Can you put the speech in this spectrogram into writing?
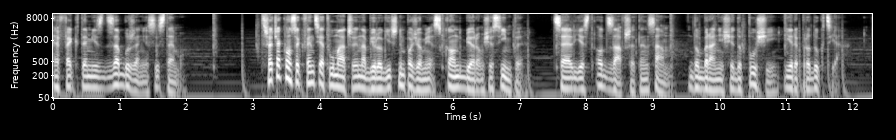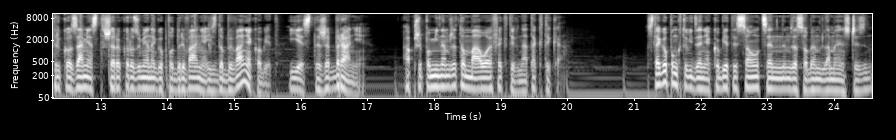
Efektem jest zaburzenie systemu. Trzecia konsekwencja tłumaczy na biologicznym poziomie skąd biorą się simpy. Cel jest od zawsze ten sam: dobranie się do pusi i reprodukcja. Tylko zamiast szeroko rozumianego podrywania i zdobywania kobiet jest żebranie. A przypominam, że to mało efektywna taktyka. Z tego punktu widzenia kobiety są cennym zasobem dla mężczyzn,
